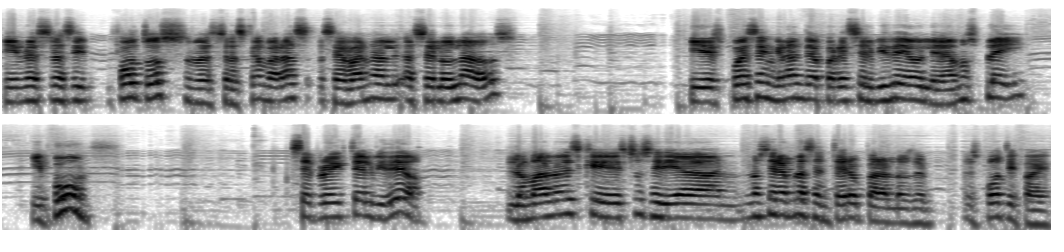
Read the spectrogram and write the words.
y nuestras fotos, nuestras cámaras se van hacia los lados. Y después en grande aparece el video, le damos play y ¡pum! se proyecte el video. Lo malo es que esto sería no sería placentero para los de Spotify.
